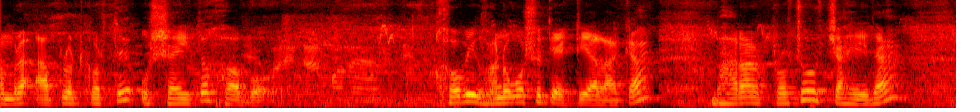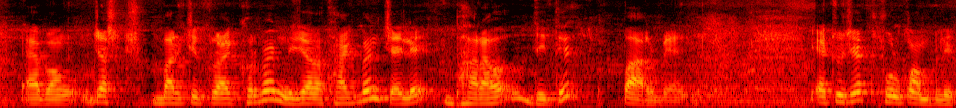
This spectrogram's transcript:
আমরা আপলোড করতে উৎসাহিত হব। খুবই ঘনবসতি একটি এলাকা। ভাড়ার প্রচুর চাহিদা এবং জাস্ট বাড়িটি ক্রয় করবেন, নিজেরা থাকবেন, চাইলে ভাড়াও দিতে পারবেন। A to Z full complete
